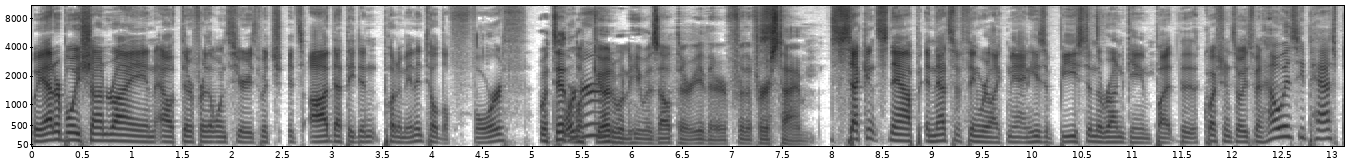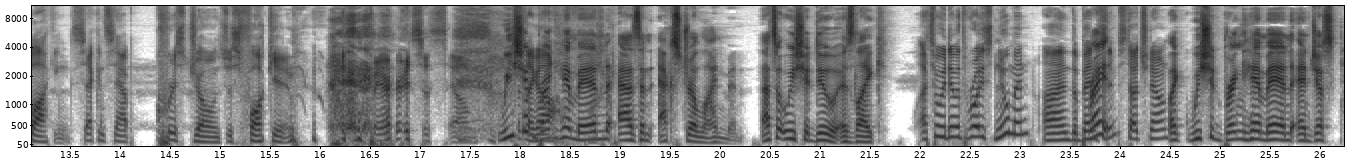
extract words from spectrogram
we had our boy Sean Rhyan out there for that one series, which it's odd that they didn't put him in until the fourth. Well, it didn't quarter. look good when he was out there either for the first time. Second snap, and that's the thing. We're like, man, he's a beast in the run game. But the question's always been, how is he pass blocking? Second snap, Chris Jones just fucking embarrasses him. We It's should like, bring oh, him in as an extra lineman. That's what we should do. Is like That's what we did with Royce Newman on the Ben Right. Sims touchdown. like we should bring him in and just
